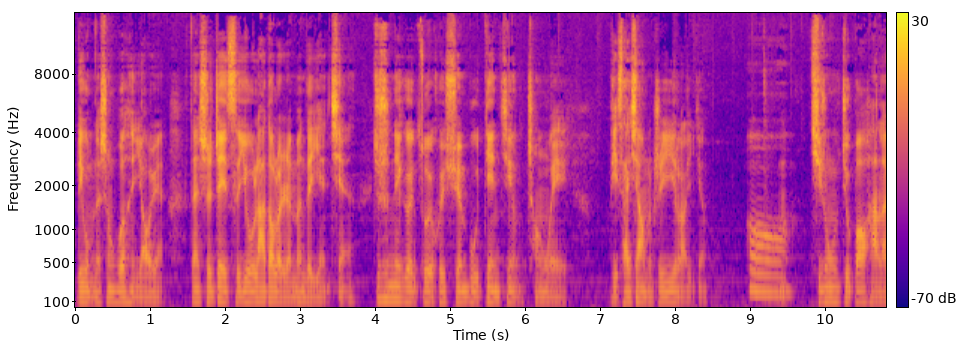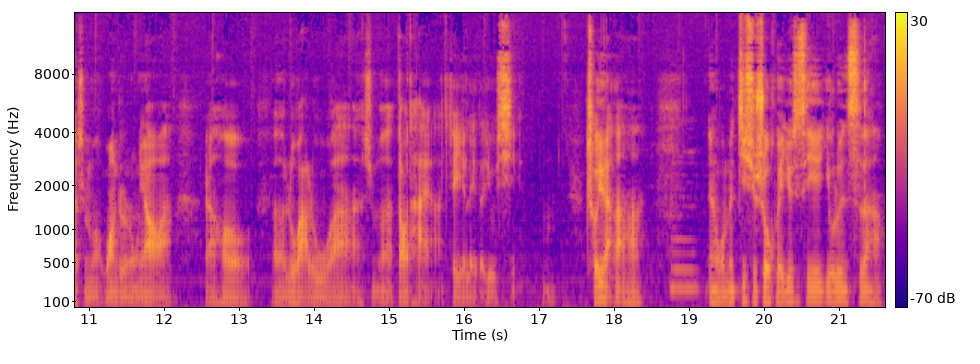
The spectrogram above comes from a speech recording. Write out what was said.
离我们的生活很遥远，但是这次又拉到了人们的眼前。就是那个组委会宣布电竞成为比赛项目之一了，已经，哦，其中就包含了什么王者荣耀啊，然后呃撸啊撸啊，什么刀塔呀这一类的游戏。嗯，扯远了哈。嗯嗯，我们继续说回 UCC 尤伦斯哈。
